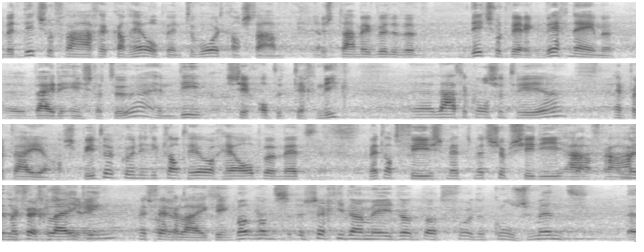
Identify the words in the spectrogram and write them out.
met dit soort vragen kan helpen en te woord kan staan. Dus daarmee willen we dit soort werk wegnemen uh, bij de installateur en die zich op de techniek uh, laten concentreren. En partijen als Pieter kunnen die klant heel erg helpen met, met advies, met, met subsidie aanvragen. Ja, met vergelijking. Met vergelijking. Wat, wat, zeg je daarmee dat, dat voor de consument uh,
